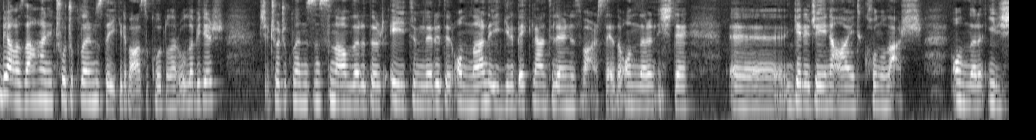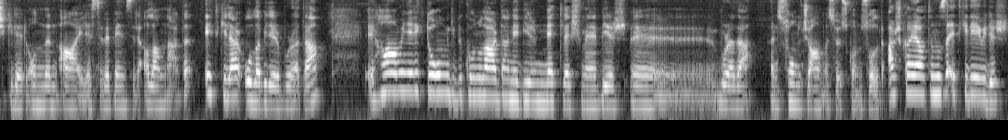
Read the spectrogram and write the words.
Biraz daha hani çocuklarınızla ilgili bazı konular olabilir. İşte çocuklarınızın sınavlarıdır eğitimleridir. Onlarla ilgili beklentileriniz varsa ya da onların işte e, geleceğine ait konular onların ilişkileri onların ailesi ve benzeri alanlarda etkiler olabilir burada. E, hamilelik doğum gibi konularda hani bir netleşme bir e, burada hani sonuç alma söz konusu olabilir. Aşk hayatınızı etkileyebilir.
